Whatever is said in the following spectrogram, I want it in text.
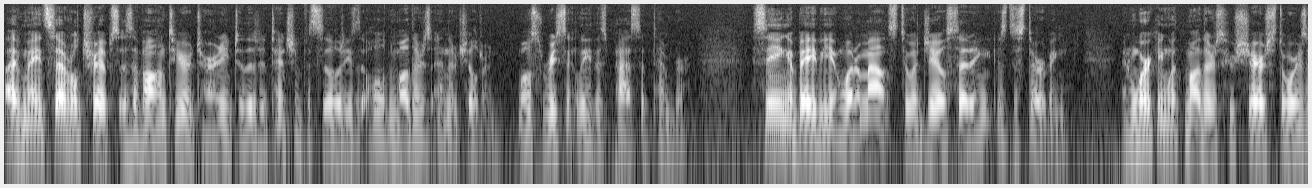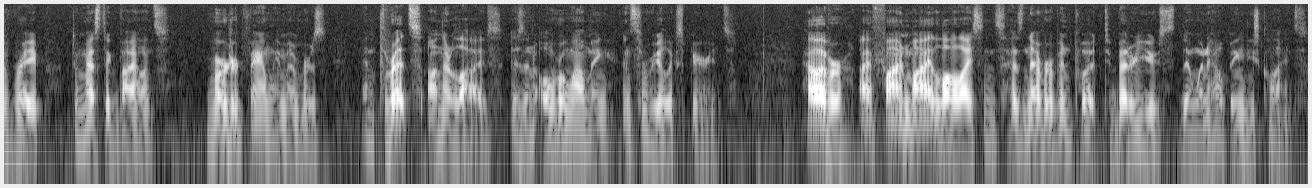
I've made several trips as a volunteer attorney to the detention facilities that hold mothers and their children, most recently this past September. Seeing a baby in what amounts to a jail setting is disturbing, and working with mothers who share stories of rape, domestic violence, murdered family members, and threats on their lives is an overwhelming and surreal experience. However, I find my law license has never been put to better use than when helping these clients.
